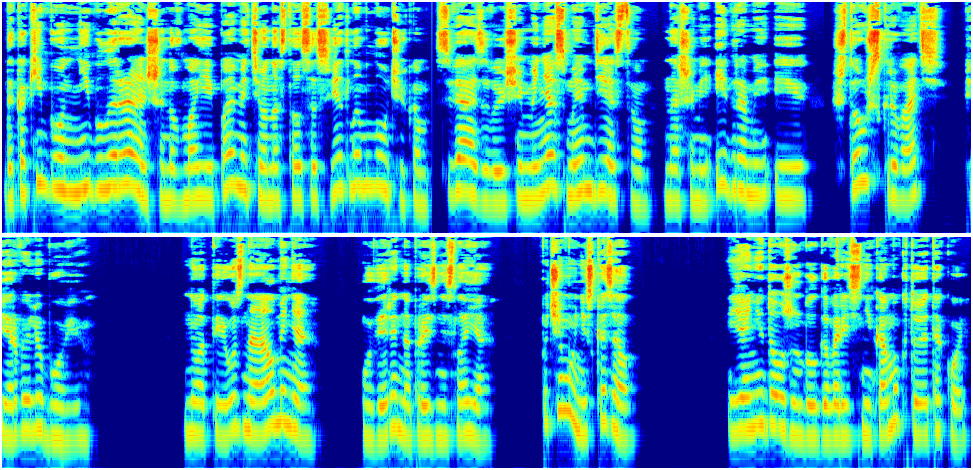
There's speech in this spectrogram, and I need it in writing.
да каким бы он ни был и раньше, но в моей памяти он остался светлым лучиком, связывающим меня с моим детством, нашими играми и, что уж скрывать, первой любовью. «Но ты узнал меня», — уверенно произнесла я. «Почему не сказал?» «Я не должен был говорить никому, кто я такой.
